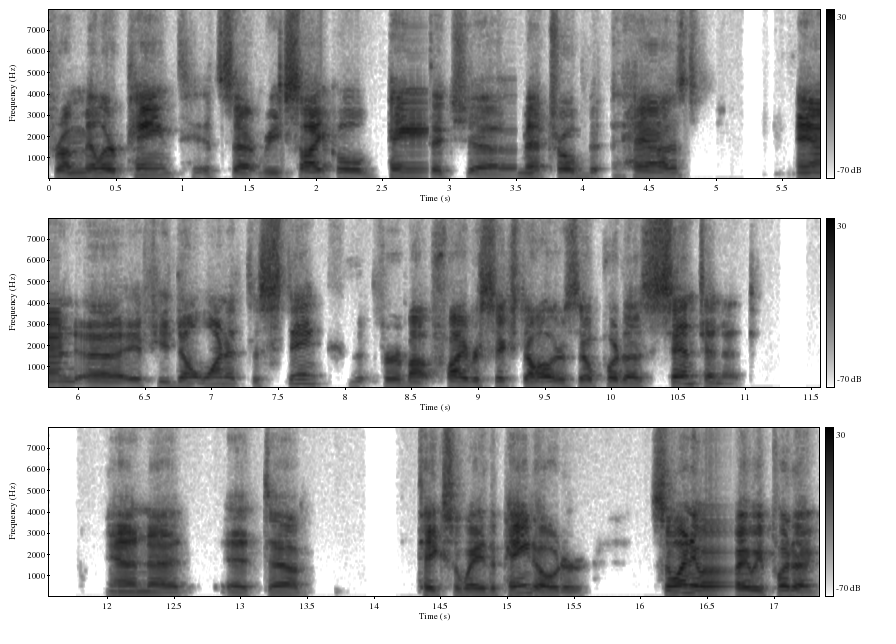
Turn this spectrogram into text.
from miller paint. It's that recycled paint that uh, metro has. And uh, if you don't want it to stink for about five or six dollars they'll put a scent in it. And uh, it uh, takes away the paint odor. So anyway, we put a,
